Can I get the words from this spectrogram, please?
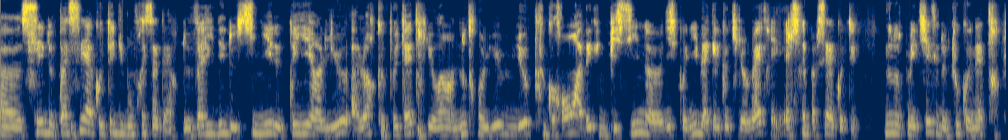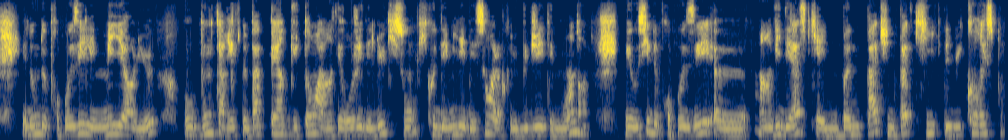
euh, c'est de passer à côté du bon prestataire, de valider, de signer, de payer un lieu, alors que peut-être il y aurait un autre lieu mieux, plus grand, avec une piscine euh, disponible à quelques kilomètres et elle serait passée à côté. Nous, notre métier, c'est de tout connaître et donc de proposer les meilleurs lieux au bon tarif, ne pas perdre du temps à interroger des lieux qui coûtent des milliers et des cents alors que le budget était moindre, mais aussi de proposer euh, un vidéaste qui a une bonne patte, une patte qui lui correspond.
